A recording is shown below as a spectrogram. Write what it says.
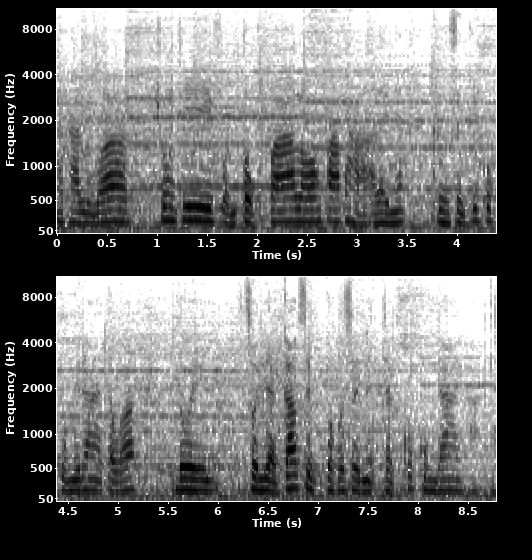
นะคะ หรือว่าช่วงที่ฝนตกฟ้าร้องฟ้าผ่าอะไรเนี่ยคือสิ่งที่ควบคุมไม่ได้ แต่ว่าโดยส่วนใหญ่ 90 กว่าเปอร์เซ็นต์เนี่ยจะควบคุมได้ค่ะ จ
